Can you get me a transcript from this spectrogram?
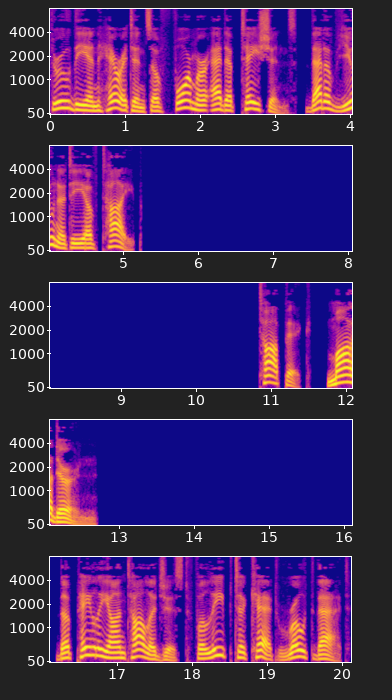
through the inheritance of former adaptations, that of unity of type. Topic: Modern. The paleontologist Philippe Taquet wrote that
